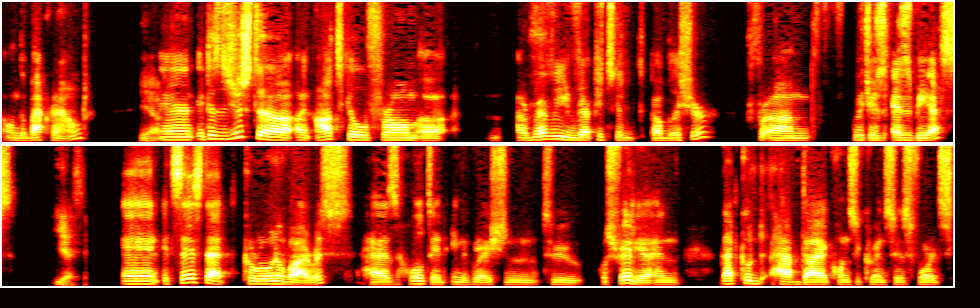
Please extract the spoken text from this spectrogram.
on the background yeah. And it is just uh, an article from a very reputed publisher from, which is sbs yes. And it says that coronavirus has halted immigration to Australia, and that could have dire consequences for its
